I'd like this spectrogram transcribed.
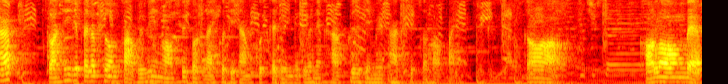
ครับ ก่อนที่จะไปรับชมฝากพี่ๆน้องช่วยกดไลค์กดติดตามกดกระดิ่งกันด้วยนะครับ เพื่อจะไม่พลาดคลิปต่อๆไป ก็ขอลองแบบ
